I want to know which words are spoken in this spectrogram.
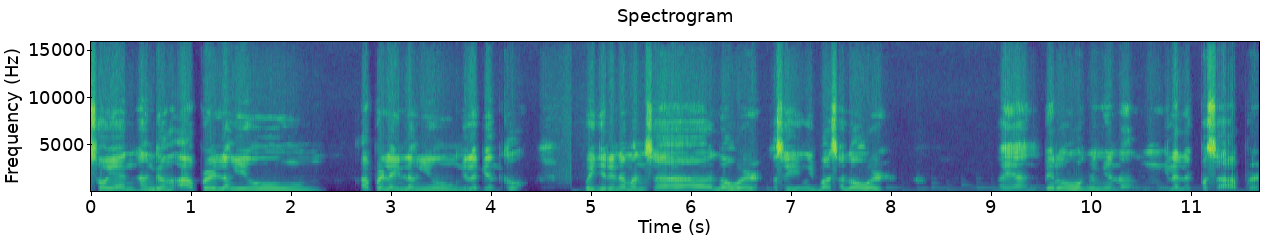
So yan, hanggang upper lang yung upper line lang yung nilagyan ko. Pwede rin naman sa lower kasi yung iba sa lower. Ayan, pero wag nyo nang ilalagpas sa upper.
